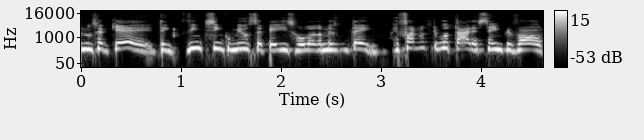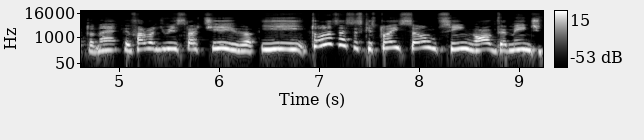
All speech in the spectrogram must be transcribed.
não sei o quê. Tem 25 mil CPIs rolando ao mesmo tempo. Reforma tributária sempre volta, né? Reforma administrativa. E todas essas questões são, sim, obviamente,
